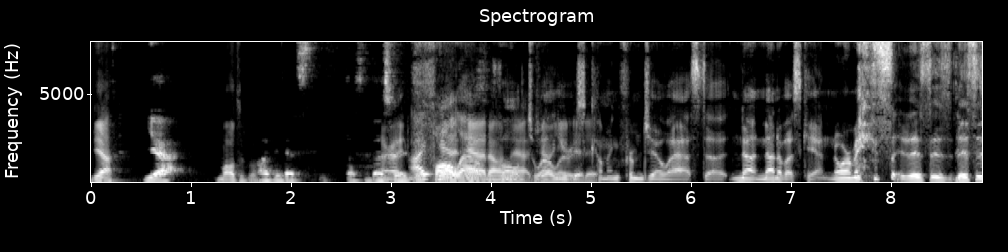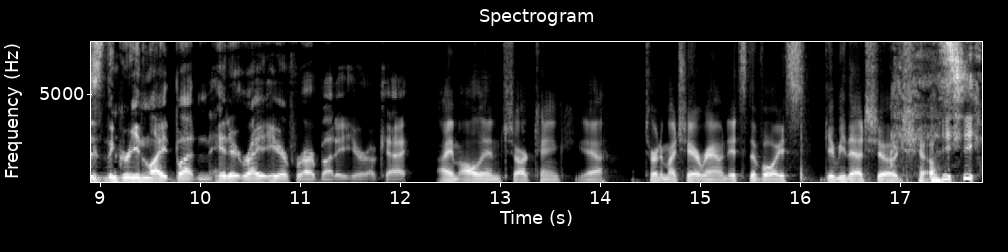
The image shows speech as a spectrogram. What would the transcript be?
yeah, yeah, multiple. I think that's that's the All best way to I go. can't Fallout add on Vault that, Joe. You Dwellers did it. coming from Joe Asta. No, none of us can. Normies, this is this is the green light button. Hit it right here for our buddy here. Okay. I am all in Shark Tank. Yeah, turning my chair around. It's the voice. Give me that show, Joe.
